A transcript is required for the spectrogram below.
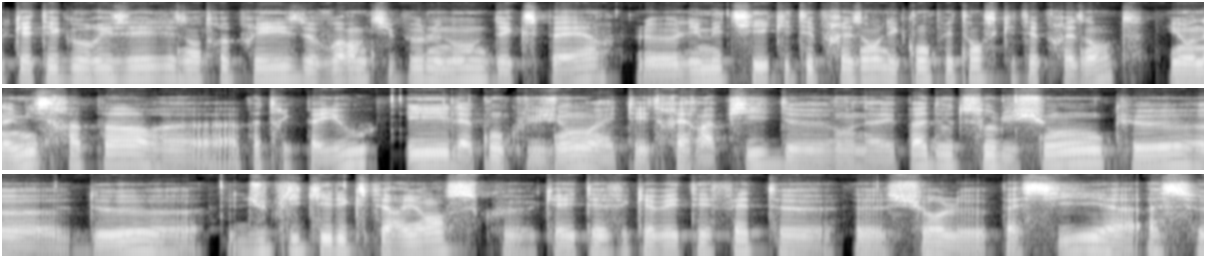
catégoriser les entreprises, de voir un petit peu le nombre d'experts, le, les métiers qui étaient présents, les compétences qui étaient présentes et on a mis ce rapport à Patrick Payou et la conclusion a été très rapide. On n'avait pas d'autre solution que de dupliquer l'expérience qui qui avait été faite sur le PASSI à, à ce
